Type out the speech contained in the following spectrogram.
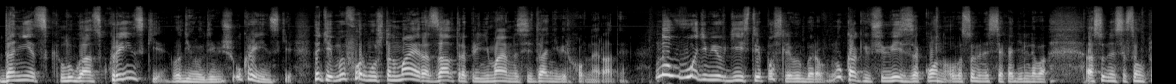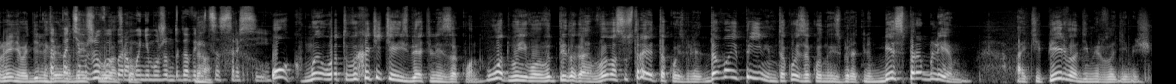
Донецк, Луганск украинские, Владимир Владимирович, украинские. Знаете, мы формулу Штанмайера завтра принимаем на заседании Верховной Рады. Ну, вводим ее в действие после выборов. Ну, как и весь закон об особенностях отдельного, особенностях самоуправления в отдельных так районах. по тем же выборам мы не можем договориться да. с Россией. Ок, мы, вот вы хотите избирательный закон? Вот мы его вот предлагаем. Вы вас устраивает такой избирательный? Давай примем такой закон избирательный, без проблем. А теперь, Владимир Владимирович,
